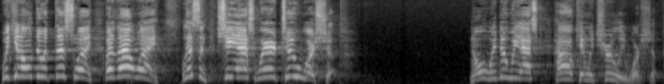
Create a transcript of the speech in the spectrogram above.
We can all do it this way or that way. Listen, she asked where to worship. No, we do. We ask, how can we truly worship?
